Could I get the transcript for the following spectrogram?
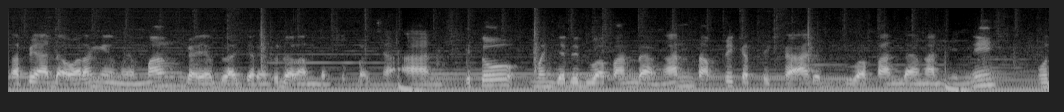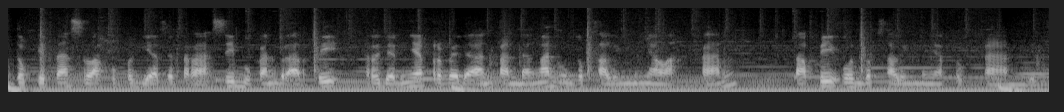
tapi ada orang yang memang gaya belajarnya itu dalam bentuk bacaan. Itu menjadi dua pandangan tapi ketika ada dua pandangan ini untuk kita selaku pegiat literasi bukan berarti terjadinya perbedaan pandangan untuk saling menyalahkan tapi untuk saling menyatukan gitu.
